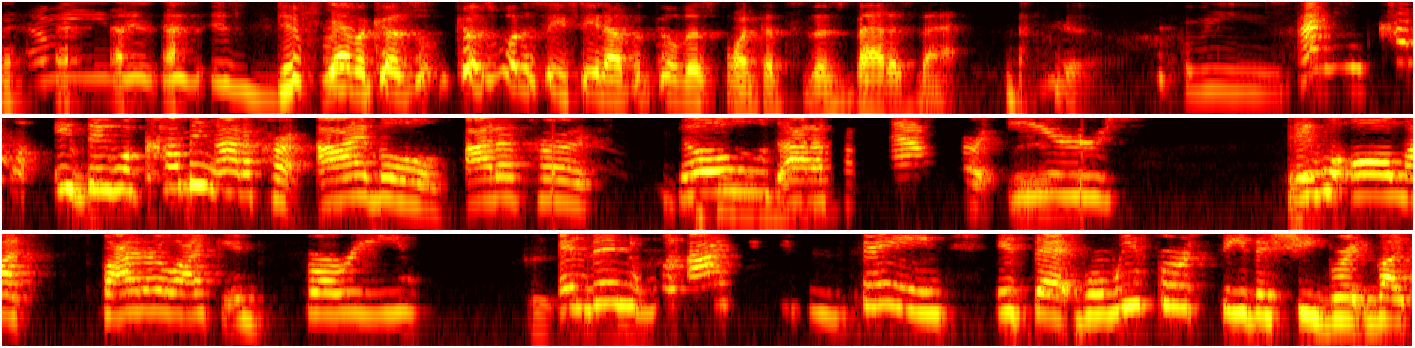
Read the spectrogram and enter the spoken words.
I mean, it's, it's different. Yeah, because because what has he seen up until this point that's as bad as that? Yeah. I mean, I mean, come on. If they were coming out of her eyeballs, out of her nose, out of her mouth, her ears. They were all like spider like and furry. And then what I think is insane is that when we first see that she bring like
